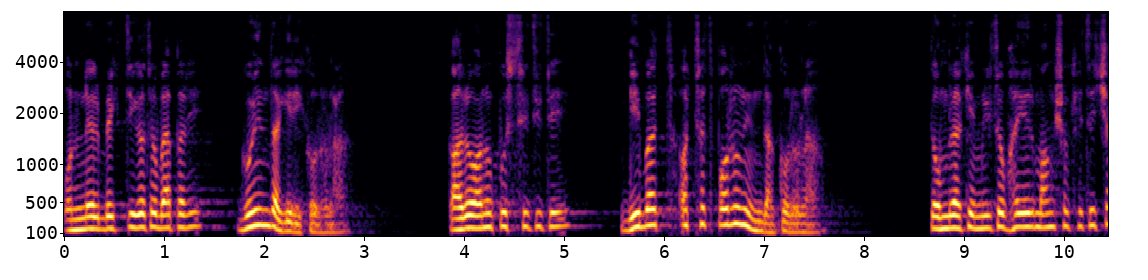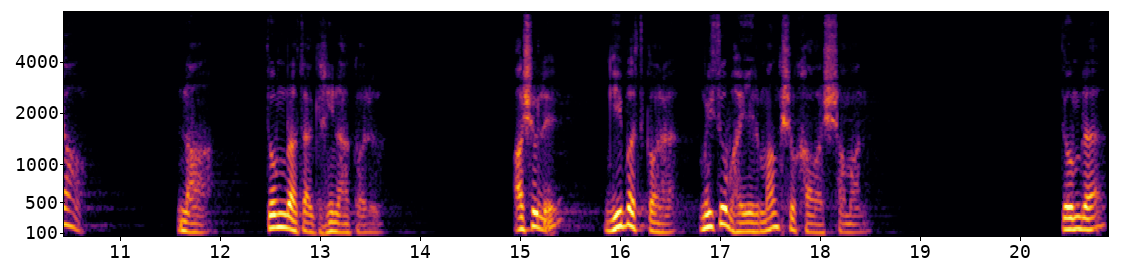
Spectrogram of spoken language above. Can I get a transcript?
অন্যের ব্যক্তিগত ব্যাপারে গোয়েন্দাগিরি করো না। কারও অনুপস্থিতিতে গিবাত অর্থাৎ পরনিন্দা করো না। তোমরা কি মৃত ভাইয়ের মাংস খেতে চাও? না, তোমরা তা ঘৃণা করো। আসলে গিবাত করা মৃত ভাইয়ের মাংস খাওয়ার সমান। তোমরা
